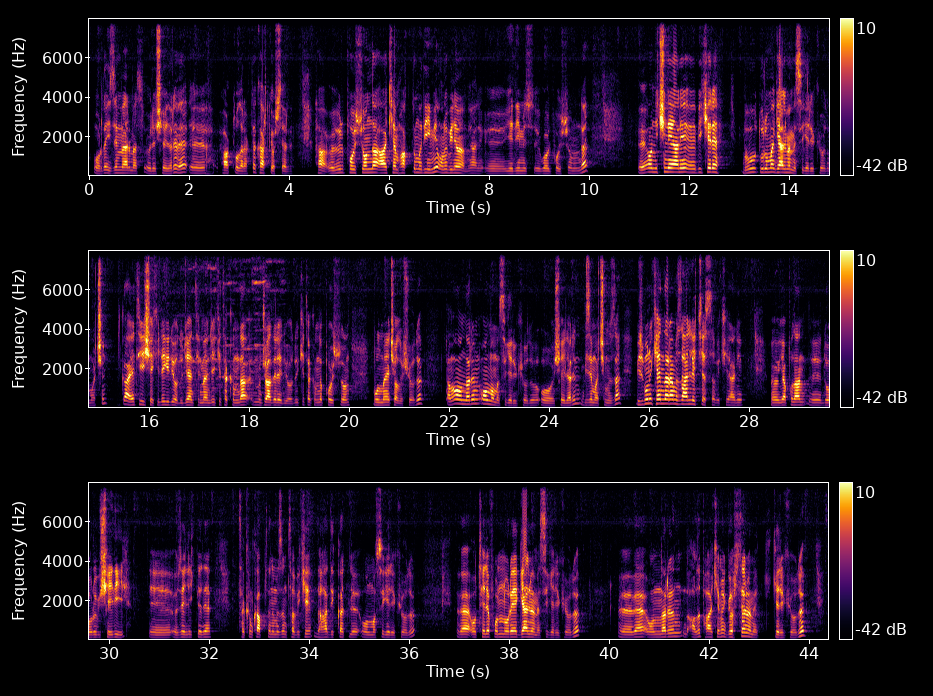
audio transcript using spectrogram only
orada izin vermez öyle şeylere ve e, haklı olarak da kart gösterdi. Ha öbür pozisyonda hakem haklı mı değil mi onu bilemem. Yani e, yediğimiz e, gol pozisyonunda. E, onun için yani e, bir kere bu duruma gelmemesi gerekiyordu maçın. Gayet iyi şekilde gidiyordu. Centilmence iki takım da mücadele ediyordu. İki takım da pozisyon bulmaya çalışıyordu. Ama onların olmaması gerekiyordu o şeylerin bizim açımızdan. Biz bunu kendi aramızda halledeceğiz tabii ki. Yani e, yapılan e, doğru bir şey değil. E, özellikle de takım kaptanımızın tabii ki daha dikkatli olması gerekiyordu. Ve o telefonun oraya gelmemesi gerekiyordu. Ve onların alıp hakeme göstermemek gerekiyordu.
